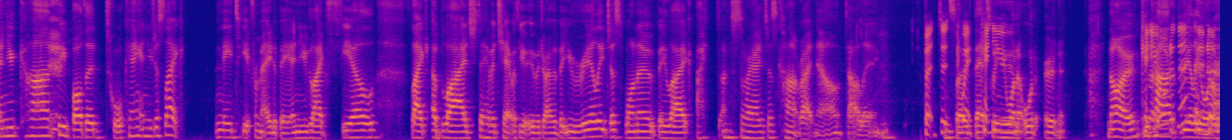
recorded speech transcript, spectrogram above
and you can't be bothered talking and you just like need to get from A to B and you like feel like obliged to have a chat with your Uber driver, but you really just want to be like, I, I'm sorry, I just can't right now, darling. But d- And so wait, that's can when you, want to order. Er, an- No, Can you you can't order really They're order not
